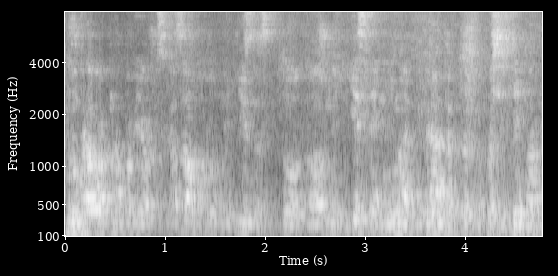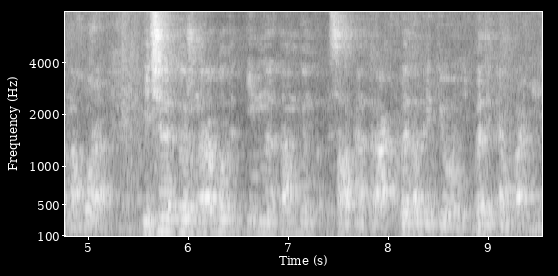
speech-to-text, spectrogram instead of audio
Ну, про оргнабор я уже сказал, крупный бизнес, то должны, если они нанимают мигрантов, только по системе оргнабора. И человек должен работать именно там, где он подписал контракт, в этом регионе, в этой компании.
